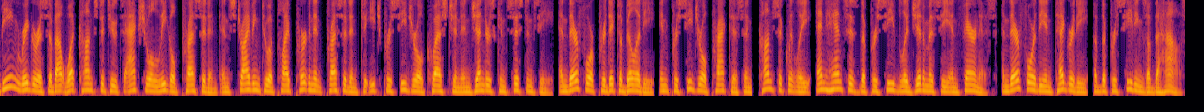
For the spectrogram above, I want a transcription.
Being rigorous about what constitutes actual legal precedent and striving to apply pertinent precedent to each procedural question engenders consistency, and therefore predictability, in procedural practice and, consequently, enhances the perceived legitimacy and fairness, and therefore the integrity, of the proceedings of the House.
